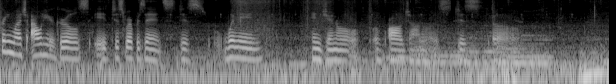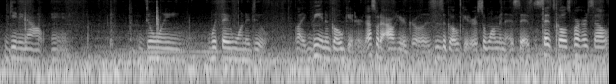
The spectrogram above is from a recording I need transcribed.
Pretty much out here girls it just represents just women in general of all genres just uh, getting out and doing what they want to do like being a go-getter that's what an out here girl is is a go-getter it's a woman that says sets goals for herself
